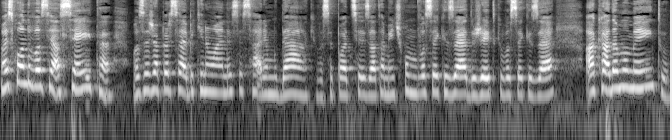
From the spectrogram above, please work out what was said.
mas quando você aceita, você já percebe que não é necessário mudar, que você pode ser exatamente como você quiser, do jeito que você quiser, a cada momento.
